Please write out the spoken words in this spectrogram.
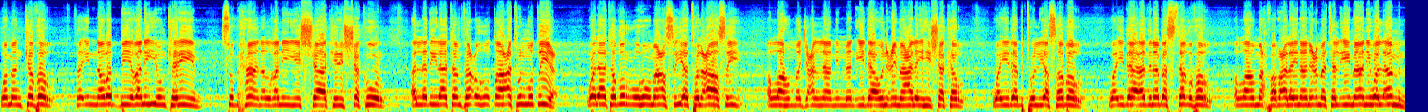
ومن كفر فإن ربي غني كريم. سبحان الغني الشاكر الشكور. الذي لا تنفعه طاعة المطيع ولا تضره معصية العاصي. اللهم اجعلنا ممن إذا أنعم عليه شكر وإذا ابتلي صبر وإذا أذنب استغفر. اللهم احفظ علينا نعمة الإيمان والأمن.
